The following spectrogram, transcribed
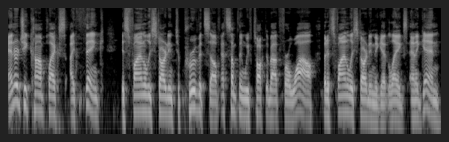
Energy complex, I think, is finally starting to prove itself. That's something we've talked about for a while, but it's finally starting to get legs. And again,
